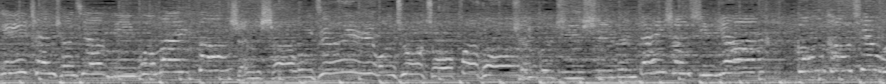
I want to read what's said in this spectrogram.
一串串将你我埋葬。斩杀龙的欲望灼灼发光，穿过巨石门，带上信仰，共同前往。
